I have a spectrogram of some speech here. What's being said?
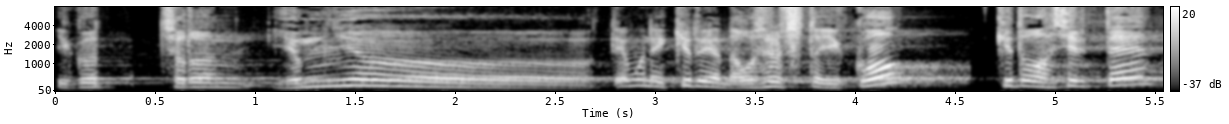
이것 저런 염려 때문에 기도에 나오실 수도 있고 기도하실 때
